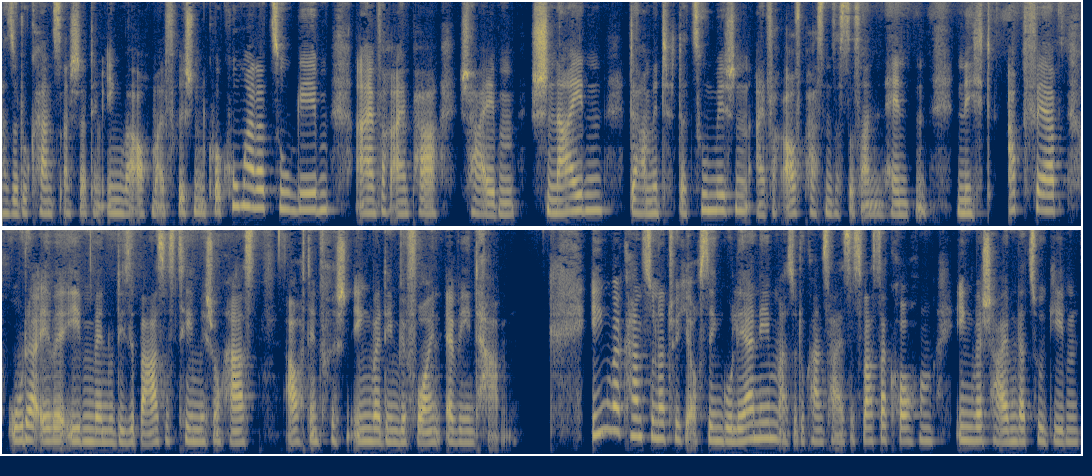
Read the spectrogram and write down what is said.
Also du kannst anstatt dem Ingwer auch mal frischen Kurkuma dazugeben, einfach ein paar Scheiben schneiden, damit dazu mischen, einfach aufpassen, dass das an den Händen nicht abfärbt oder eben, wenn du diese Basisteemischung hast, auch den frischen Ingwer, den wir vorhin erwähnt haben. Ingwer kannst du natürlich auch singulär nehmen, also du kannst heißes Wasser kochen, Ingwerscheiben dazugeben,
